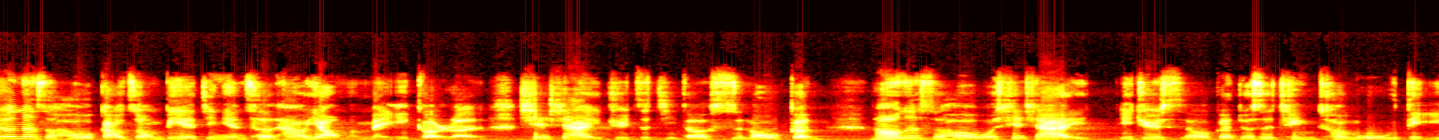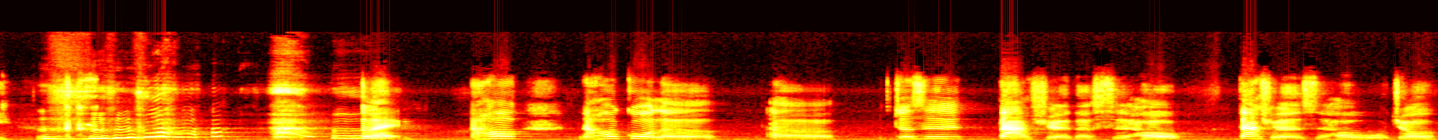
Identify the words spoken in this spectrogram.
就是那时候，我高中毕业纪念册，他会要我们每一个人写下一句自己的 slogan。然后那时候我写下一一句 slogan，就是“青春无敌”。对，然后然后过了呃，就是大学的时候，大学的时候我就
